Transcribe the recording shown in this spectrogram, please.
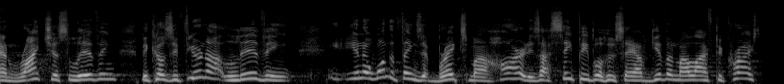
And righteous living. Because if you're not living, you know, one of the things that breaks my heart is I see people who say, I've given my life to Christ,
